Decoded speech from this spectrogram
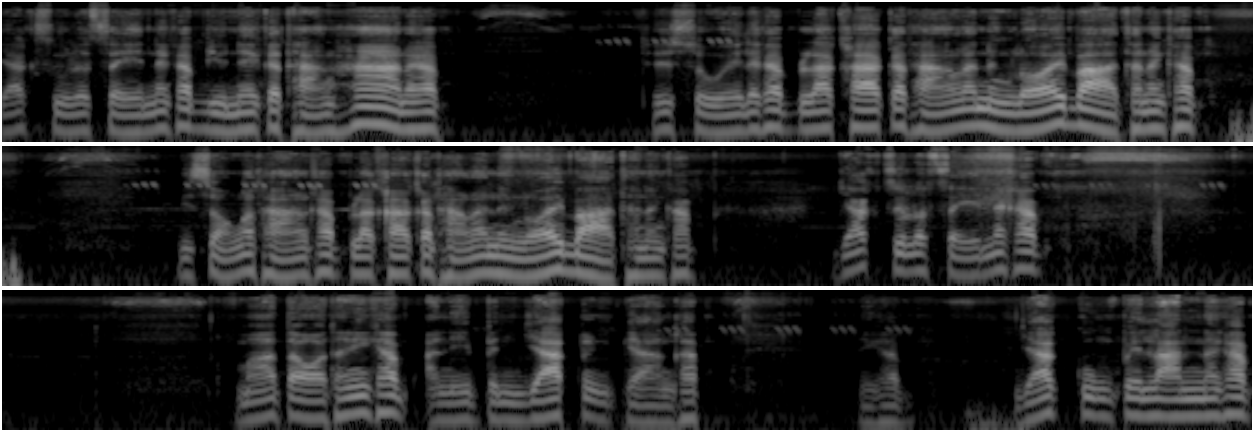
ยักษ์สุรเสนนะครับอยู่ในกระถาง 5 นะครับ สวยๆเลยครับ ราคากระถางละ 100 บาทเท่านั้นครับ มี 2 กระถางครับ ราคากระถางละ 100 บาทเท่านั้นครับ ยักษ์สุรเสนนะครับ มาต่อท่านี้ครับ อันนี้เป็นยักษ์หนึ่งอย่างครับนี่ครับ ยักษ์กรุงเปรันนะครับ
